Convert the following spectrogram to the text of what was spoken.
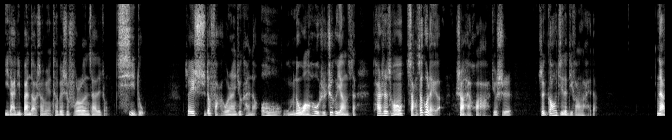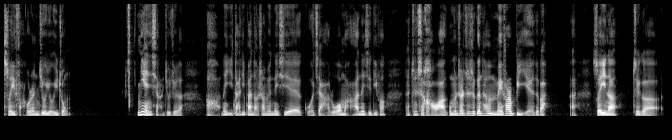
意大利半岛上面，特别是佛罗伦萨的这种气度，所以使得法国人就看到，哦，我们的王后是这个样子的，她是从嗓子过来的，上海话啊，就是最高级的地方来的。那所以法国人就有一种念想，就觉得啊，那意大利半岛上面那些国家，罗马啊那些地方，那真是好啊，我们这真是跟他们没法比，对吧？啊，所以呢，这个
